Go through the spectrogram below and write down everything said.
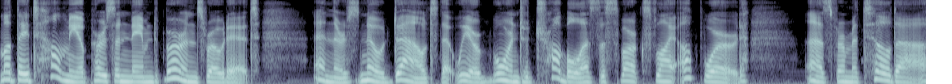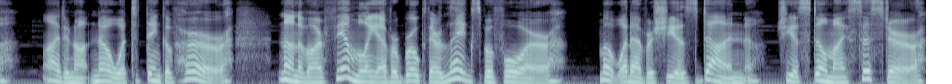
But they tell me a person named Burns wrote it, and there's no doubt that we are born to trouble as the sparks fly upward. As for Matilda, I do not know what to think of her. None of our family ever broke their legs before. But whatever she has done, she is still my sister,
